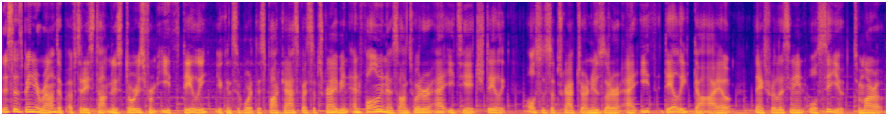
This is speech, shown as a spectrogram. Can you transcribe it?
This has been your roundup of today's top news stories from ETH Daily. You can support this podcast by subscribing and following us on Twitter at ETH Daily. Also, subscribe to our newsletter at ethdaily.io. Thanks for listening. We'll see you tomorrow.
